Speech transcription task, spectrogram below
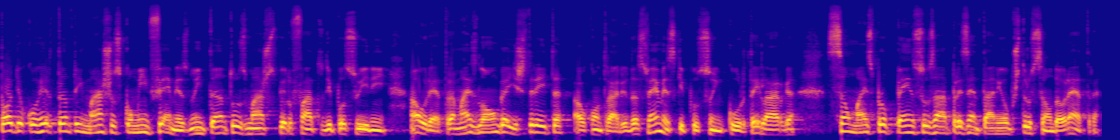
pode ocorrer tanto em machos como em fêmeas, no entanto, os machos, pelo fato de possuírem a uretra mais longa e estreita, ao contrário das fêmeas, que possuem curta e larga, são mais propensos a apresentarem obstrução da uretra.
